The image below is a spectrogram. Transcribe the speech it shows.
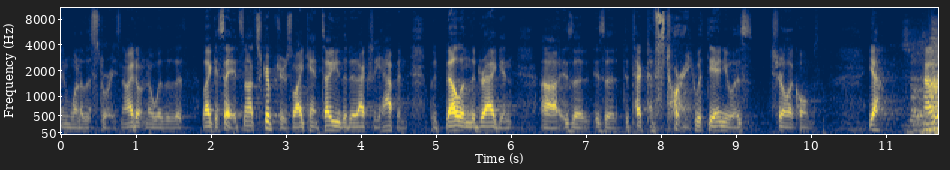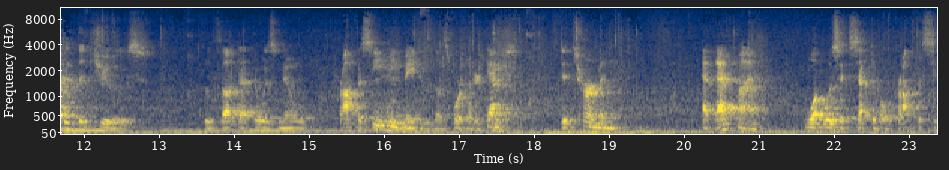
in, one of the stories. Now, I don't know whether this, like I say, it's not scripture, so I can't tell you that it actually happened. But Bell and the Dragon uh, is, a, is a detective story with Daniel as Sherlock Holmes. Yeah? So, how did the Jews, who thought that there was no prophecy mm-hmm. being made in those 400 years, determine at that time what was acceptable prophecy?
